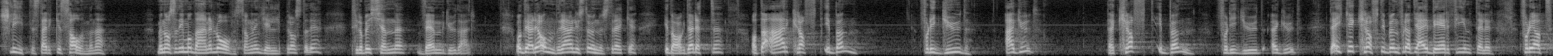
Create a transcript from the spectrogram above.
slitesterke salmene, men også de moderne lovsangene hjelper oss til det. Til å bekjenne hvem Gud er. Og Det er det andre jeg har lyst til å understreke i dag. Det er dette at det er kraft i bønn fordi Gud er Gud. Det er kraft i bønn fordi Gud er Gud. Det er ikke kraft i bønn fordi at jeg ber fint, eller fordi at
